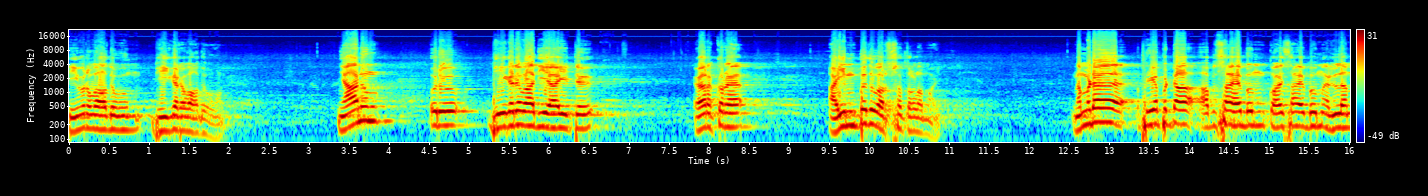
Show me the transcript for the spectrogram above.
തീവ്രവാദവും ഭീകരവാദവുമാണ്. ഞാനും ഒരു ഭീകരവാദിയായിട്ട് ഏറെക്കുറെ അയിമ്പത് വർഷത്തോളമായി. നമ്മുടെ പ്രിയപ്പെട്ട അബു സാഹേബും കോയ സാഹേബും എല്ലാം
